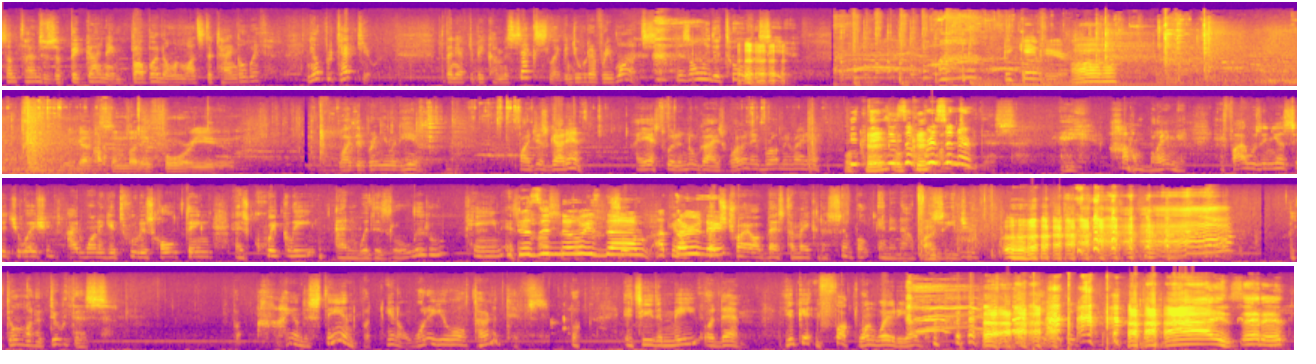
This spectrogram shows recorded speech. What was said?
Sometimes there's a big guy named Bubba no one wants to tangle with, and he'll protect you. But then you have to become his sex slave and do whatever he wants. There's only the two of us here. Ah, it came here. Oh. We got somebody for you. Why'd they bring you in here? I just got in. I asked where the new guys were, and they brought me right here? Okay, he thinks he's okay. a prisoner. Hey, I don't blame you. If I was in your situation, I'd want to get through this whole thing as quickly and with as little pain as possible. Doesn't possible. know he's the So, you know, let's try our best to make it a simple in and out procedure. I don't want to do this. But I understand, but you know, what are your alternatives? Look, it's either me or them. You're getting fucked one way or the other. I said it.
